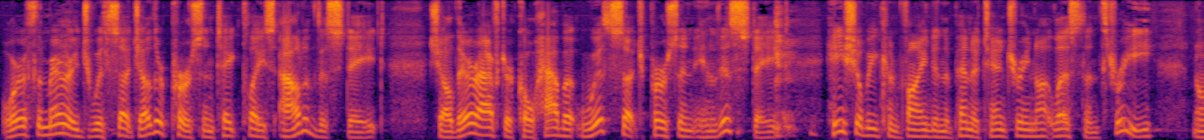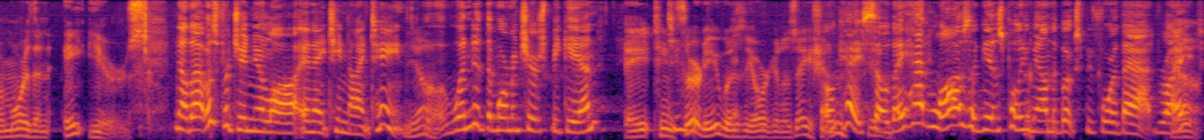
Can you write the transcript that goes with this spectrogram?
or if the marriage with such other person take place out of the state, shall thereafter cohabit with such person in this state, he shall be confined in the penitentiary not less than three nor more than eight years. Now, that was Virginia law in 1819. Yeah. When did the Mormon Church begin? 1830 was the organization. Okay, so yeah. they had laws against polygamy on the books before that, right?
